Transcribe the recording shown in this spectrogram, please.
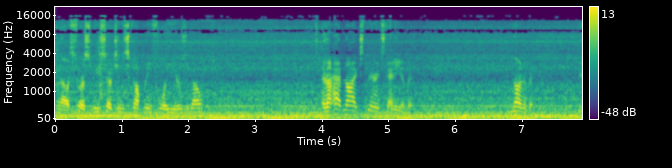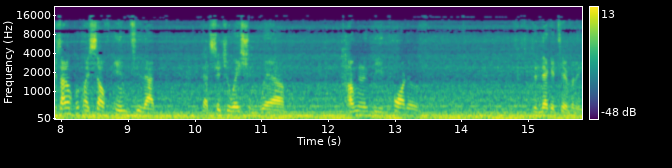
when I was first researching this company four years ago. And I have not experienced any of it. None of it. Because I don't put myself into that that situation where I'm going to be part of the negativity.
